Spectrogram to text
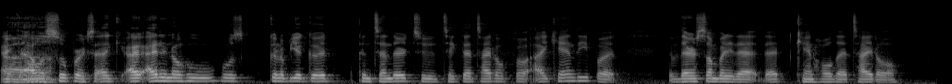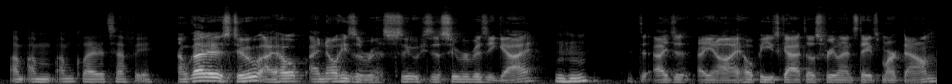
I, I was Uh. super excited. I, I didn't know who was going to be a good contender to take that title for Eye Candy, but if there's somebody that, that can hold that title, I'm, I'm, I'm glad it's Effie. I'm glad it is too. I hope. I know he's a he's a super busy guy. Mm-hmm. I just you know I hope he's got those freelance dates marked down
